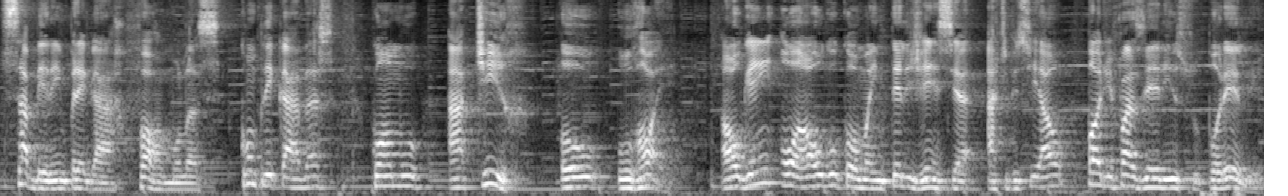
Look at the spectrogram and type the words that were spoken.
saber empregar fórmulas complicadas como a TIR ou o ROI. Alguém ou algo como a inteligência artificial pode fazer isso por ele.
